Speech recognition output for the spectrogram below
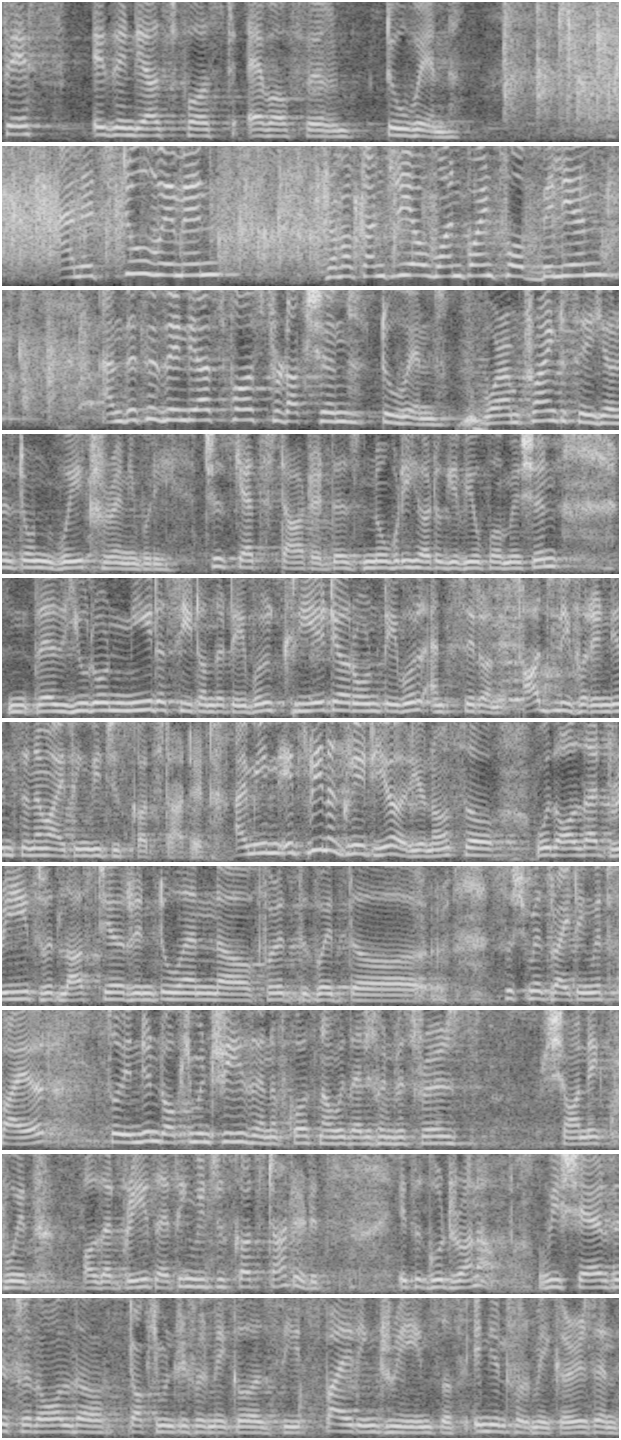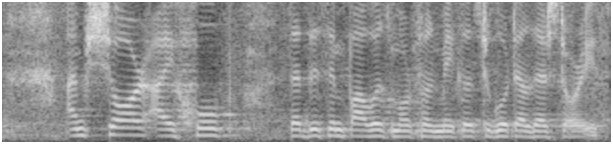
This is India's first ever film to win. And it's two women from a country of 1.4 billion and this is India's first production to win. What I'm trying to say here is don't wait for anybody. Just get started. There's nobody here to give you permission. There's, you don't need a seat on the table. Create your own table and sit on it. Largely for Indian cinema, I think we just got started. I mean, it's been a great year, you know. So with all that breathes, with last year Rintu and uh, with, with uh, Sushmit writing with fire. So Indian documentaries and of course now with Elephant Whisperers Shaunak with All That Breathes, I think we just got started. It's, it's a good run up. We share this with all the documentary filmmakers, the aspiring dreams of Indian filmmakers, and I'm sure, I hope that this empowers more filmmakers to go tell their stories.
